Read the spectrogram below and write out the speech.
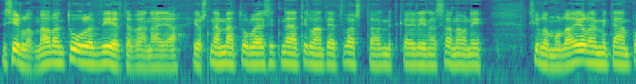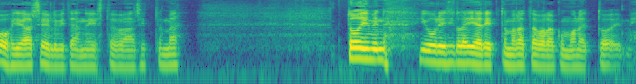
niin silloin mä olen tuulen vietävänä ja jos nämä tulee sitten nämä tilanteet vastaan, mitkä Elina sanoi, niin silloin mulla ei ole mitään pohjaa selvitä niistä, vaan sitten mä toimin juuri sillä järjettömällä tavalla kuin monet toimii.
